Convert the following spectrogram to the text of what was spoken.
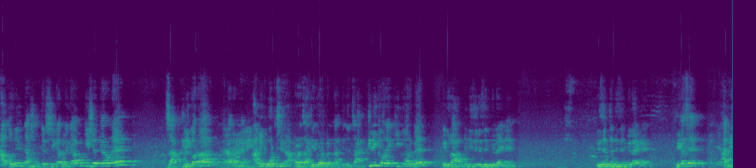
আধুনিক দাসত্বের শিকার হইতাম। কিসের কারণে? চাকরি করার কারণে। আমি বলছি না আপনারা চাকরি করবেন না কিন্তু চাকরি করে কি করবেন এগুলো আপনি নিজে নিজে মিলাই নেন। নিজেরটা নিজে মিলাই নেন ঠিক আছে? আমি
